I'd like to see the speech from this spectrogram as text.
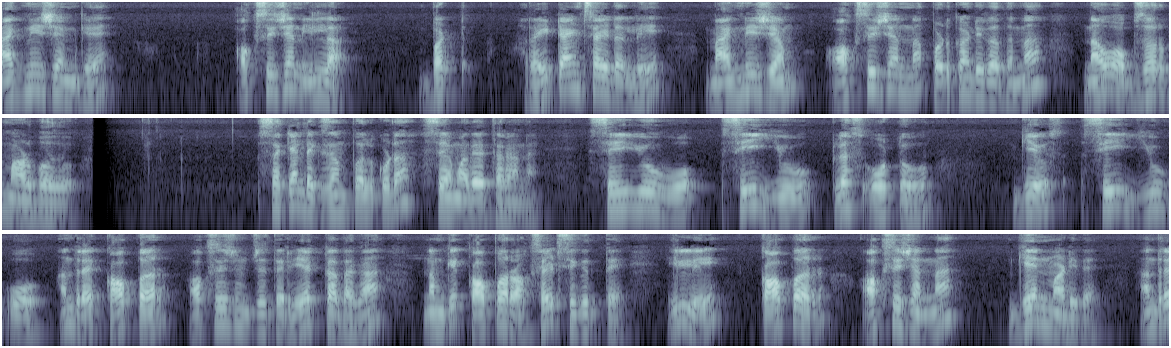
ಮ್ಯಾಗ್ನೀಷಿಯಮ್ಗೆ ಆಕ್ಸಿಜನ್ ಇಲ್ಲ. ಬಟ್ ರೈಟ್ ಹ್ಯಾಂಡ್ ಸೈಡಲ್ಲಿ ಮ್ಯಾಗ್ನೀಷಿಯಮ್ ಆಕ್ಸಿಜನ್ನ ಪಡ್ಕೊಂಡಿರೋದನ್ನು ನಾವು ಅಬ್ಸರ್ವ್ ಮಾಡ್ಬೋದು. ಸೆಕೆಂಡ್ ಎಕ್ಸಾಂಪಲ್ ಕೂಡ ಸೇಮ್ ಅದೇ ಥರನೇ C U O C U plus O two gives C U O ಅಂದರೆ ಕಾಪರ್ ಆಕ್ಸಿಜನ್ ಜೊತೆ ರಿಯಾಕ್ಟ್ ಆದಾಗ ನಮಗೆ ಕಾಪರ್ ಆಕ್ಸೈಡ್ ಸಿಗುತ್ತೆ. ಇಲ್ಲಿ ಕಾಪರ್ ಆಕ್ಸಿಜನ್ನ ಗೇನ್ ಮಾಡಿದೆ, ಅಂದರೆ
